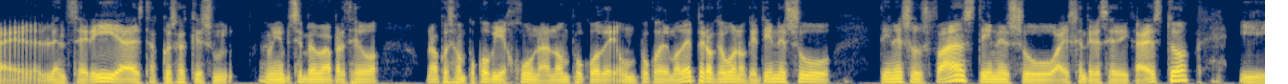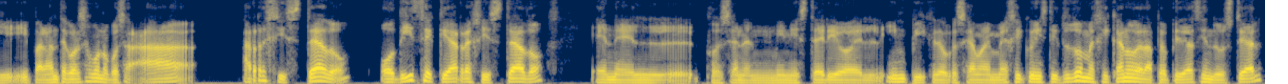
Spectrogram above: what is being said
eh, lencería, estas cosas que es a mí siempre me ha parecido una cosa un poco viejuna, ¿no? Un poco de, un poco de modé, pero que bueno, que tiene su, tiene sus fans, tiene su, hay gente que se dedica a esto, y, para adelante con eso, bueno, pues ha, ha registrado, o dice que ha registrado en el, pues en el ministerio, el INPI, creo que se llama en México, Instituto Mexicano de la Propiedad Industrial,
